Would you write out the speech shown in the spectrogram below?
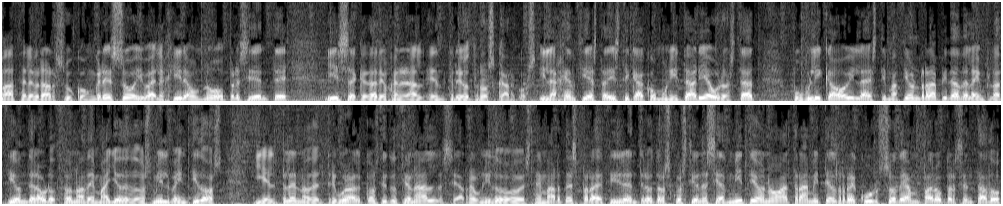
va a celebrar su congreso y va a elegir a un nuevo presidente y secretario general, entre otros cargos. Y la Agencia Estadística Comunitaria, Eurostat, publica hoy la estimación rápida de la inflación de la eurozona de mayo de 2022. Y el Pleno del Tribunal Constitucional se ha reunido este martes para decidir, entre otras cuestiones, si admite o no a trámite el recurso de amparo presentado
